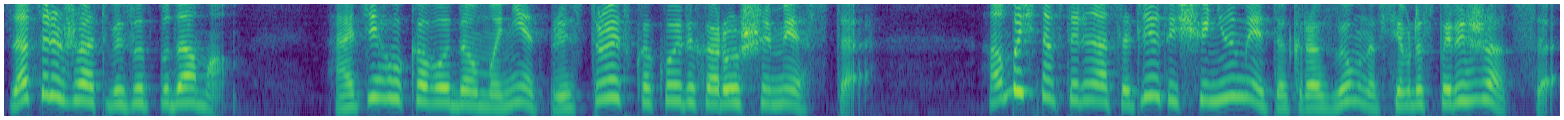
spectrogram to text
завтра же отвезут по домам, а тех, у кого дома нет, пристроят в какое-то хорошее место. Обычно в 13 лет еще не умеют так разумно всем распоряжаться.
